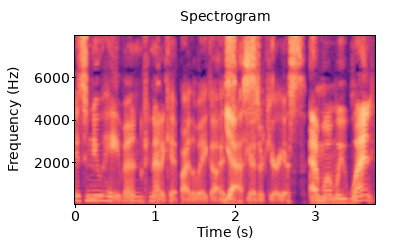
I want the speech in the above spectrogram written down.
It's New Haven, Connecticut, by the way, guys. Yes. If you guys are curious. and when we went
